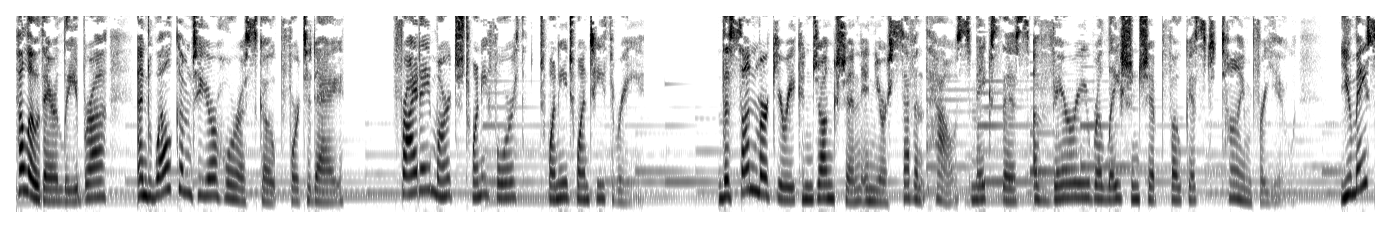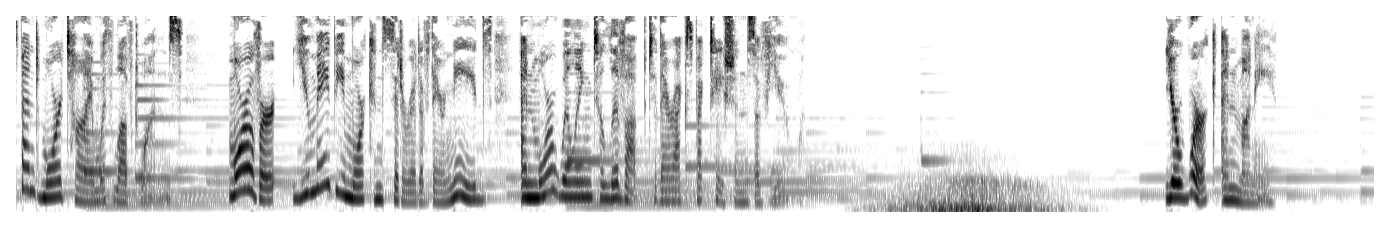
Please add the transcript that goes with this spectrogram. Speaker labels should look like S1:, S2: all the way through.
S1: Hello there, Libra, and welcome to your horoscope for today, Friday, March 24th, 2023. The Sun Mercury conjunction in your seventh house makes this a very relationship focused time for you. You may spend more time with loved ones. Moreover, you may be more considerate of their needs and more willing to live up to their expectations of you. Your work and money.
